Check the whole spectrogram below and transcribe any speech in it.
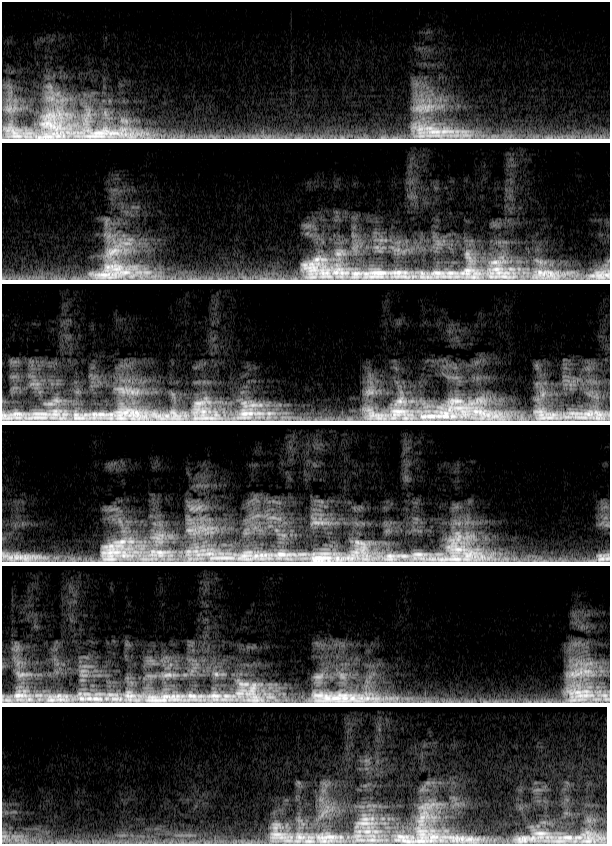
at Bharat Mandapam. And like all the dignitaries sitting in the first row, Modi ji was sitting there in the first row and for two hours continuously for the 10 various themes of Viksit Bharat, he just listened to the presentation of the young minds. And from the breakfast to high tea, he was with us.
